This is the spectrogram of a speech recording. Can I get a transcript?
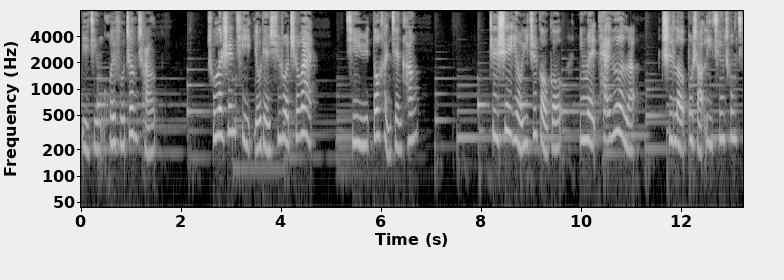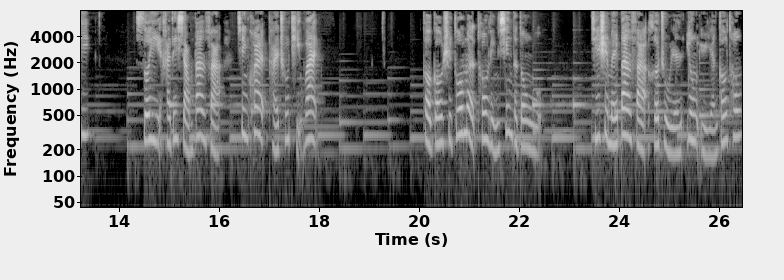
已经恢复正常。除了身体有点虚弱之外，其余都很健康。只是有一只狗狗因为太饿了，吃了不少沥青充饥，所以还得想办法尽快排出体外。狗狗是多么通灵性的动物，即使没办法和主人用语言沟通，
